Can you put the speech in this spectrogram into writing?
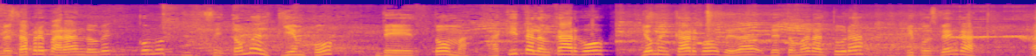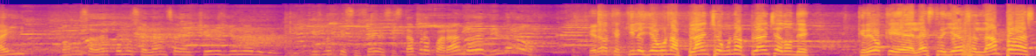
Lo está preparando, ve cómo se toma el tiempo de toma. Aquí te lo encargo, yo me encargo de, de tomar altura y pues venga, ahí vamos a ver cómo se lanza el Cheers Junior, qué es lo que sucede, se está preparando, eh, dímelo. Creo que aquí le lleva una plancha, una plancha donde creo que la estrellado esas lámparas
